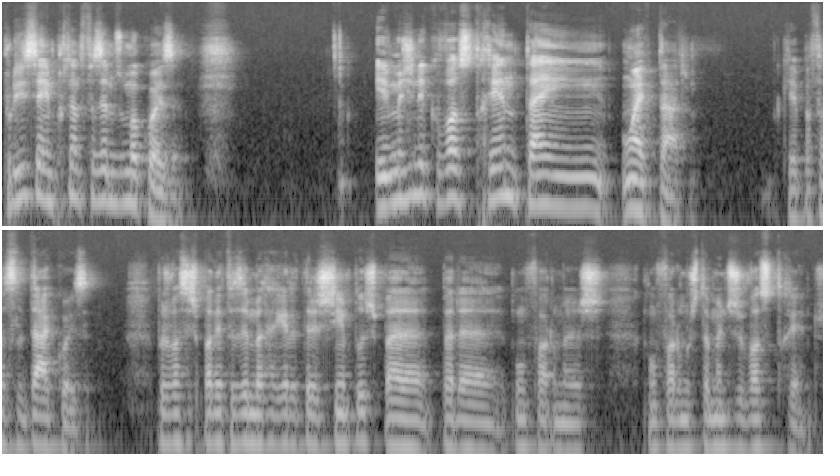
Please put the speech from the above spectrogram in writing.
Por isso é importante fazermos uma coisa imagina que o vosso terreno tem um hectare, okay, para facilitar a coisa. Depois vocês podem fazer uma regra 3 simples para, para, conforme, as, conforme os tamanhos dos vossos terrenos.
